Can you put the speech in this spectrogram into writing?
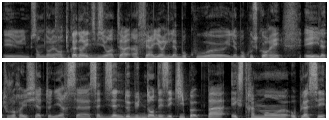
Et il me semble, dans les- en tout cas dans les divisions inférieures, il a, beaucoup, euh, il a beaucoup scoré et il a toujours réussi à tenir sa, sa dizaine de buts dans des équipes pas extrêmement euh, haut placées.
